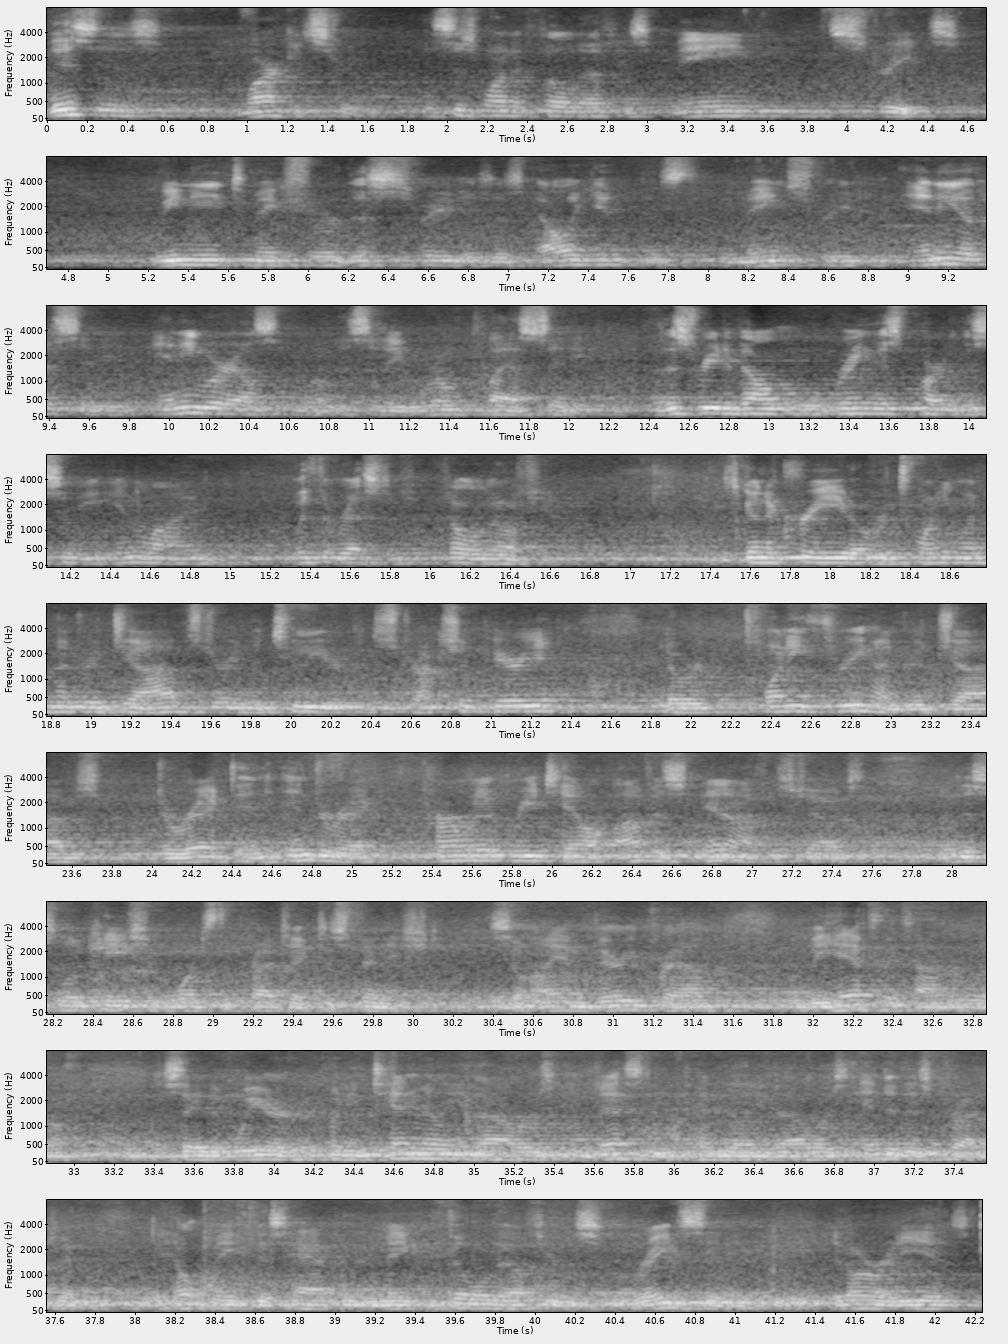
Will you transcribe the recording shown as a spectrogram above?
This is Market Street. This is one of Philadelphia's main streets. We need to make sure this street is as elegant as the main street in any other city, anywhere else in the world. This is a world-class city. This redevelopment will bring this part of the city in line with the rest of Philadelphia. It's going to create over 2,100 jobs during the two-year construction period, and over 2,300 jobs, direct and indirect, permanent retail, office, and office jobs in this location once the project is finished. So I am very proud, on behalf of the Commonwealth, to say that we are putting $10 million, investing $10 million into this project to help make this happen and make Philadelphia this great city it already is.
